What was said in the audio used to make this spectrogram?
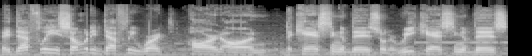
They definitely, somebody definitely worked hard on the casting of this or the recasting of this.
